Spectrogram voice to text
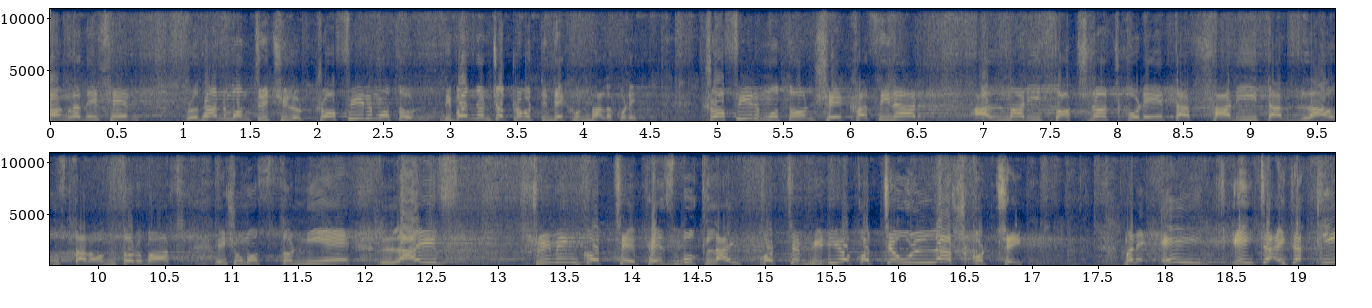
বাংলাদেশের প্রধানমন্ত্রী ছিল, ট্রফির মতন, দীপাঞ্জন চক্রবর্তী দেখুন ভালো করে, ট্রফির মতন শেখ হাসিনার আলমারি তছনছ করে তার শাড়ি, তার ব্লাউজ, তার অন্তর্বাস, এই সমস্ত নিয়ে লাইভ স্ট্রিমিং করছে ফেসবুক লাইভ করছে ভিডিও করছে, উল্লাস করছে। মানে এই, এইটা এটা কি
